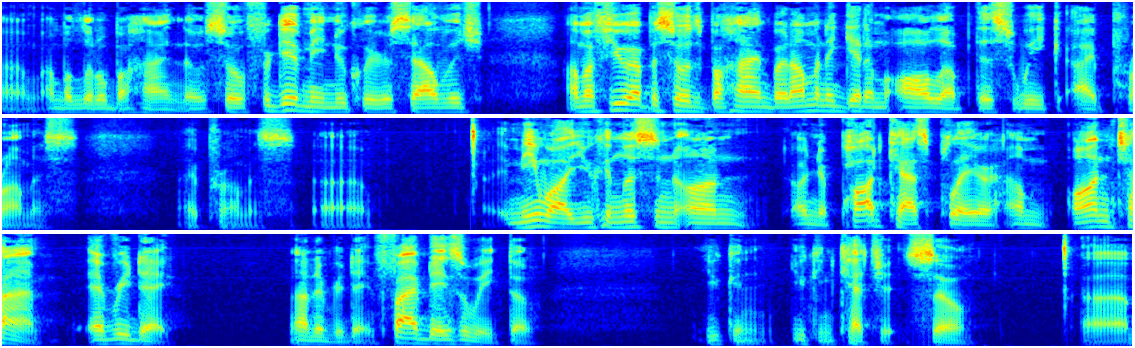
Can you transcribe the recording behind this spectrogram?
Um, I'm a little behind though, so forgive me, Nuclear Salvage. I'm a few episodes behind, but I'm going to get them all up this week. I promise. I promise. Uh, meanwhile, you can listen on on your podcast player. I'm on time every day, not every day, five days a week though. You can you can catch it. So. Uh,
